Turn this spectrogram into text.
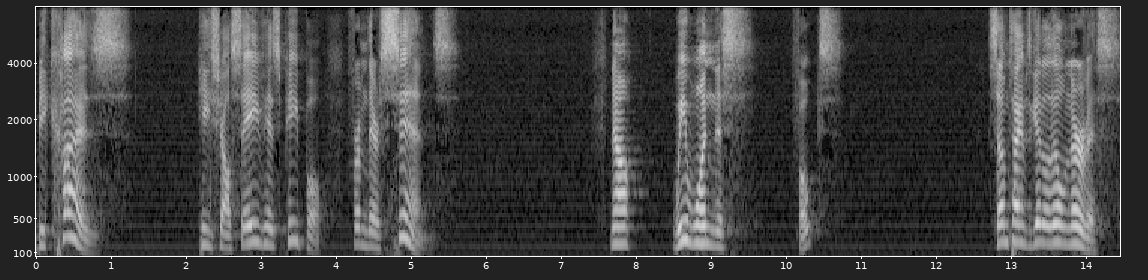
because he shall save his people from their sins. Now, we oneness folks sometimes get a little nervous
